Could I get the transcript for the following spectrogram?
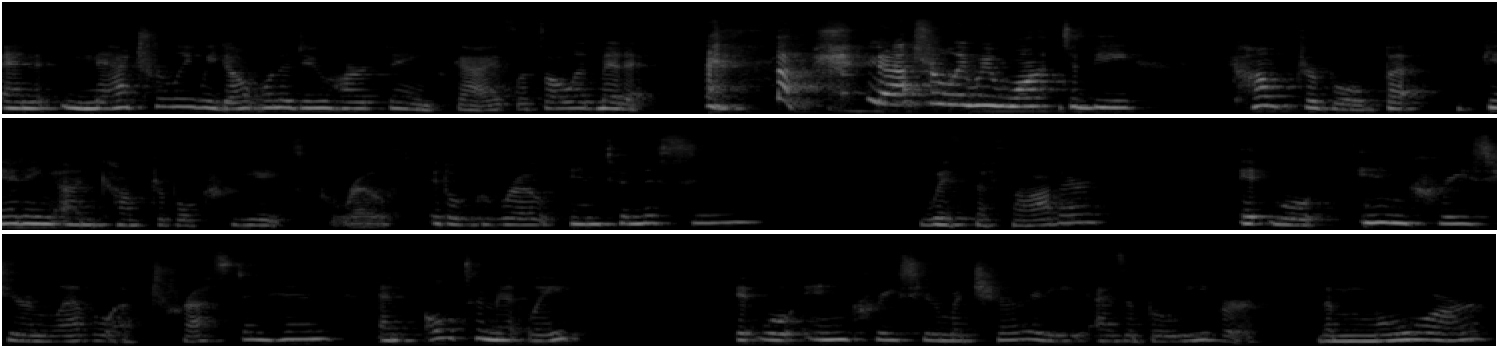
And naturally, we don't want to do hard things, guys. Let's all admit it. naturally, we want to be comfortable, but getting uncomfortable creates growth. It'll grow intimacy with the Father. It will increase your level of trust in him. And ultimately, it will increase your maturity as a believer. The more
